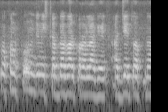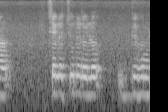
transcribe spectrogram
কখন কোন জিনিসটা ব্যবহার করা লাগে? আর যেহেতু আপনার ছেলে চুলে রইল, বিভিন্ন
